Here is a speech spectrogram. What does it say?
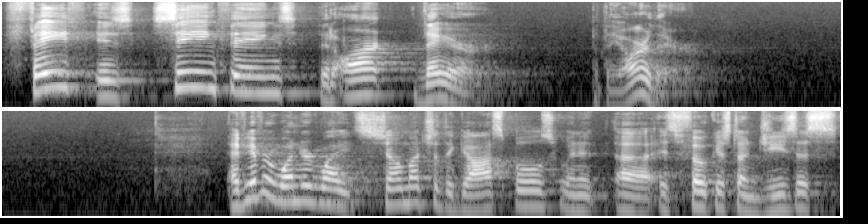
Faith is seeing things that aren't there, but they are there. Have you ever wondered why so much of the Gospels, when it uh, is focused on Jesus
